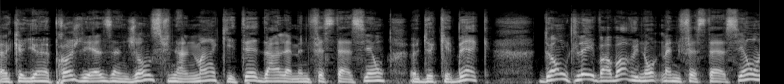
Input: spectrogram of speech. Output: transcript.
euh, qu'il y a un proche des Hells Angels, finalement, qui était dans la manifestation euh, de Québec. Donc là, il va y avoir une autre manifestation.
